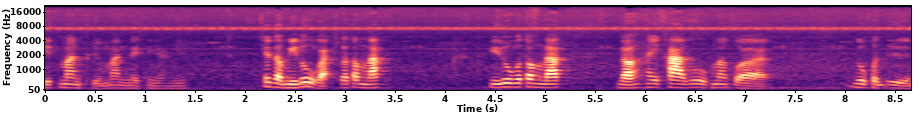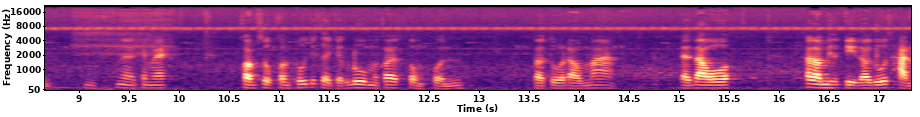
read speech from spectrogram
ยึดมั่นถือมั่นในสิ่งอย่างนี้ เช่นเรามีลูกอะ ก็ต้องรัก มีลูกก็ต้องรัก เราให้ค่าลูกมากกว่าลูกคนอื่นนี่ใช่ไหมความสุขความทุกข์ที่เกิดจากลูกมันก็ส่งผลต่อตัวเรามาก แต่เราถ้าเรามีสติเรารู้ทัน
